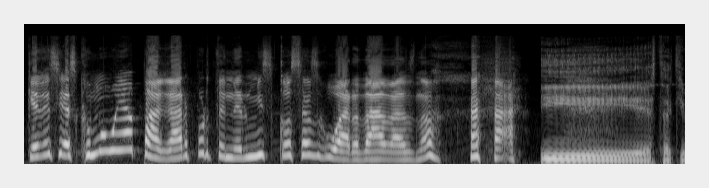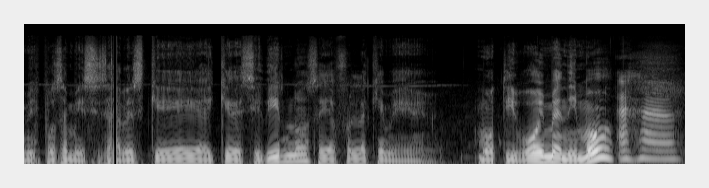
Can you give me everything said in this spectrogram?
¿Qué decías? ¿Cómo voy a pagar por tener mis cosas guardadas, no? Y hasta que mi esposa me dice, ¿sabes qué? Hay que decidirnos. Ella fue la que me motivó y me animó. Ajá,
